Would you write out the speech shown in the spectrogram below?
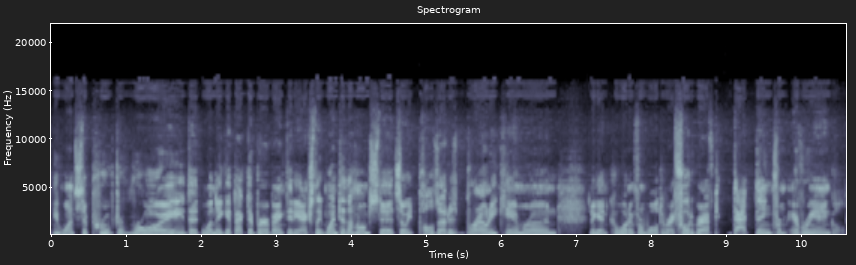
he wants to prove to Roy that when they get back to Burbank that he actually went to the homestead. So he pulls out his brownie camera and, and again, quoting from Walter, I photographed that thing from every angle.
